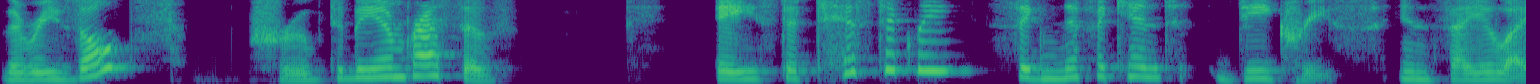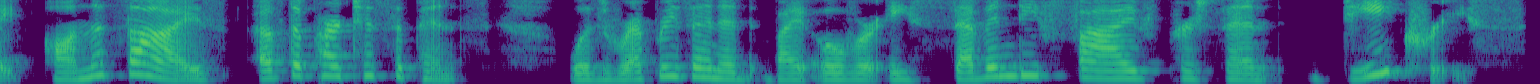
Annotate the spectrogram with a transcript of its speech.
the results proved to be impressive a statistically significant decrease in cellulite on the thighs of the participants was represented by over a 75% decrease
